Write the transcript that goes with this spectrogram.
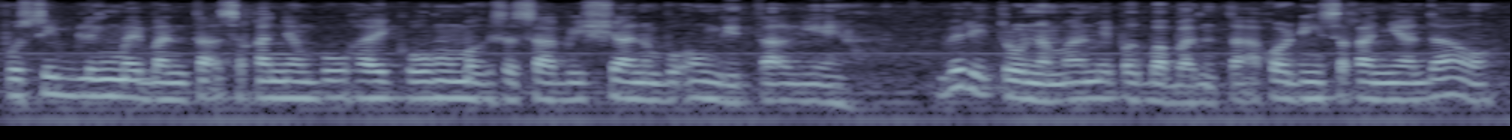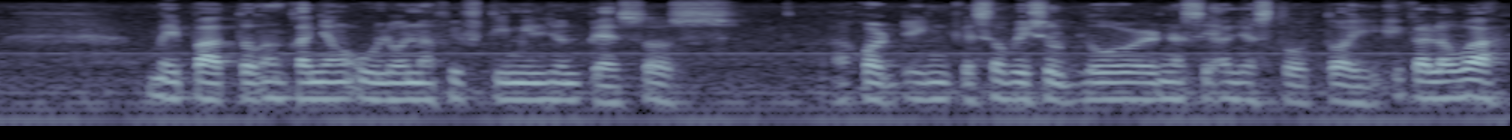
Posibleng may banta sa kanyang buhay kung magsasabi siya ng buong detalye Very true naman, may pagbabanta. According sa kanya daw, may patong ang kanyang ulo na 50 million pesos. According sa whistleblower na si alias Totoy. Ikalawa,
